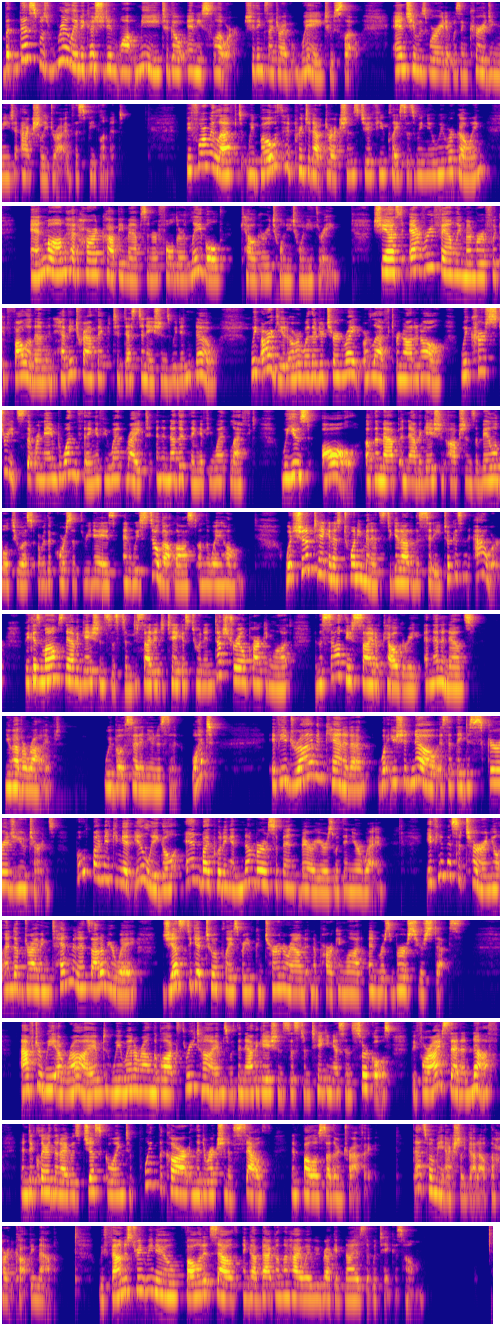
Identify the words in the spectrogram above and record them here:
But this was really because she didn't want me to go any slower. She thinks I drive way too slow. And she was worried it was encouraging me to actually drive the speed limit. Before we left, we both had printed out directions to a few places we knew we were going, and mom had hard copy maps in her folder labeled Calgary 2023. She asked every family member if we could follow them in heavy traffic to destinations we didn't know. We argued over whether to turn right or left or not at all. We cursed streets that were named one thing if you went right and another thing if you went left. We used all of the map and navigation options available to us over the course of three days, and we still got lost on the way home. What should have taken us 20 minutes to get out of the city took us an hour because mom's navigation system decided to take us to an industrial parking lot in the southeast side of Calgary and then announce, You have arrived. We both said in unison, What? If you drive in Canada, what you should know is that they discourage U turns by making it illegal and by putting a number of cement barriers within your way. If you miss a turn, you'll end up driving 10 minutes out of your way just to get to a place where you can turn around in a parking lot and reverse your steps. After we arrived, we went around the block three times with the navigation system taking us in circles before I said enough and declared that I was just going to point the car in the direction of south and follow southern traffic. That's when we actually got out the hard copy map. We found a street we knew, followed it south, and got back on the highway we recognized that would take us home.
